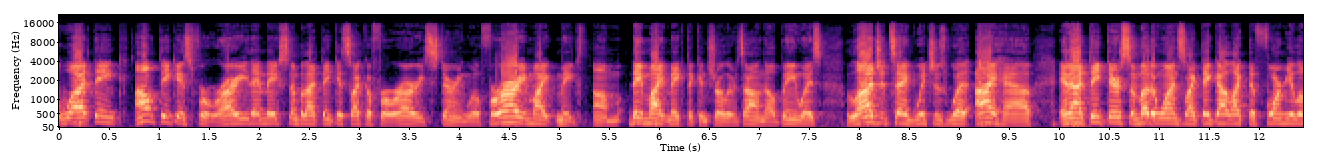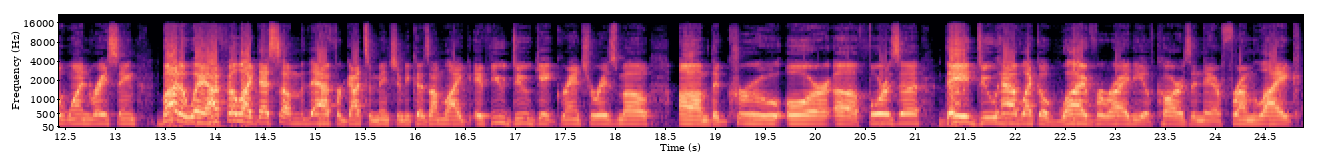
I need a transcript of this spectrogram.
well, I think I don't think it's Ferrari that makes them, but I think it's like a Ferrari steering wheel. Ferrari might make, um, they might make the controllers. I don't know, but anyways, Logitech, which is what I have, and I think there's some other ones like they got like the Formula One racing. By the way, I feel like that's something that I forgot to mention because I'm like, if you do get Gran Turismo, um, the Crew or uh, Forza, they do have like a wide variety of cars in there from like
